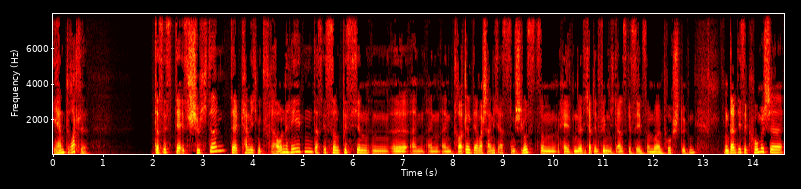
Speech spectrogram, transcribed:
eher ein Trottel. das ist, der ist schüchtern, der kann nicht mit Frauen reden. Das ist so ein bisschen ein, äh, ein, ein, ein Trottel, der wahrscheinlich erst zum Schluss zum Helden wird. Ich habe den Film nicht ganz gesehen, sondern nur in Bruchstücken. Und dann diese komische,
